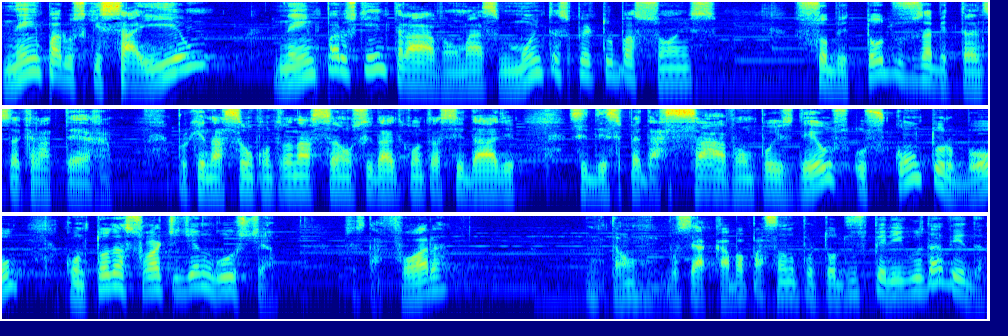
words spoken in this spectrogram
nem para os que saíam nem para os que entravam, mas muitas perturbações sobre todos os habitantes daquela terra. Porque nação contra nação, cidade contra cidade se despedaçavam, pois Deus os conturbou com toda sorte de angústia. Você está fora, então você acaba passando por todos os perigos da vida.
